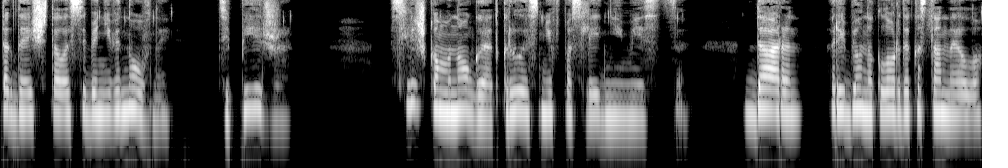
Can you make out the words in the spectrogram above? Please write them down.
Тогда я считала себя невиновной. Теперь же... Слишком многое открылось мне в последние месяцы. Даррен, Ребенок лорда Кастанелло,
